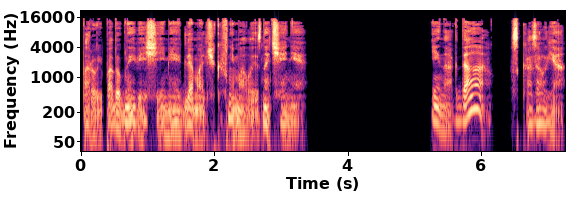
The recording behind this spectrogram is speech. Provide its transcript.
Порой подобные вещи имеют для мальчиков немалое значение. «Иногда», — сказал я,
